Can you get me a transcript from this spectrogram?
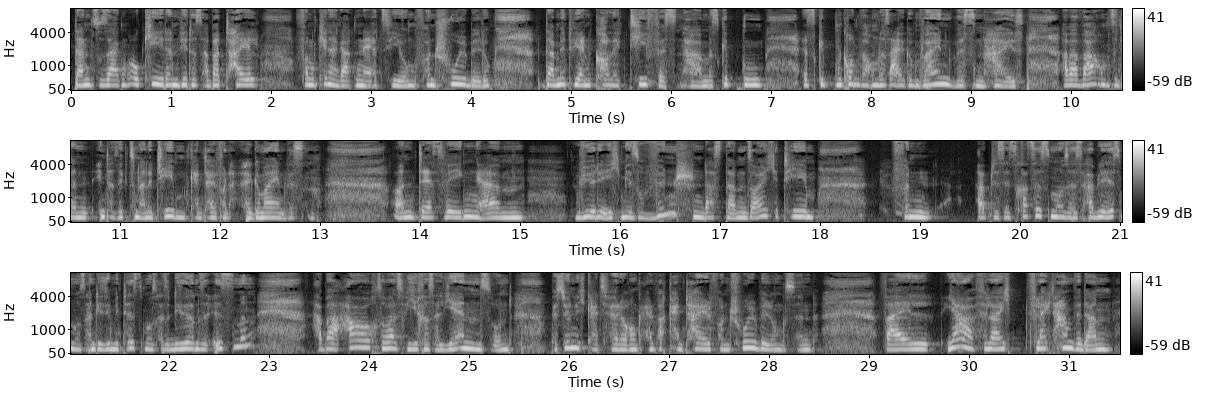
dann zu sagen, okay, dann wird es aber Teil von Kindergartenerziehung, von Schulbildung, damit wir ein Kollektivwissen haben. Es gibt, ein, es gibt einen Grund, warum das Allgemeinwissen heißt. Aber warum sind dann intersektionale Themen kein Teil von Allgemeinwissen? Und deswegen ähm, würde ich mir so wünschen, dass dann solche Themen von ob das jetzt Rassismus ist, Ableismus, Antisemitismus, also diese ganzen Ismen, aber auch sowas wie Resilienz und Persönlichkeitsförderung einfach kein Teil von Schulbildung sind. Weil, ja, vielleicht, vielleicht haben wir dann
